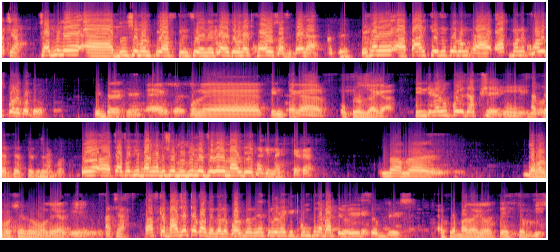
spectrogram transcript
আচ্ছা সব মিলে আহ দুইশো মন পেঁয়াজ কিনছেন এখানে তো মানে খরচ আছে তাই না? এখানে পার কেজিতে এবং আহ, এক মনে খরচ পড়ে কত? তিন টাকার উপরেও জায়গা। তিন টাকার উপরে যাচ্ছে? আচ্ছা আচ্ছা আচ্ছা আচ্ছা। তো চাচা কি বাংলাদেশের বিভিন্ন জেলায় মাল দিয়ে থাকেন নাকি কাকা কিন্তু আমরা জামালপুর শেরপুর মধ্যে আর কি। আচ্ছা তো আজকে বাজারটা কত গেল? কল্পনার তুলনায় কি কমতি না বাড়তি রয়েছে? চব্বিশ। আজকে বাজার গেল তেইশ চব্বিশ।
